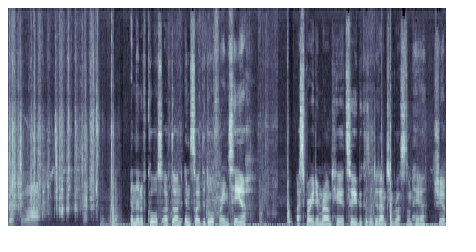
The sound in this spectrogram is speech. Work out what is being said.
Look at that. And then of course I've done inside the door frames here. I sprayed him around here too because I did anti-rust on here. Actually I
